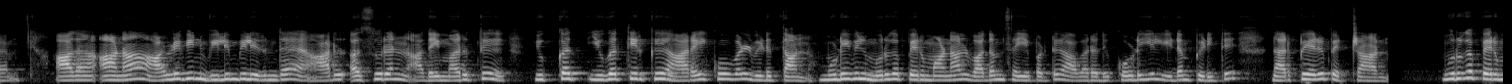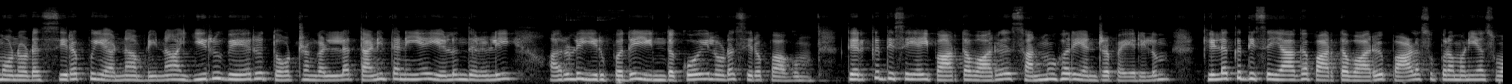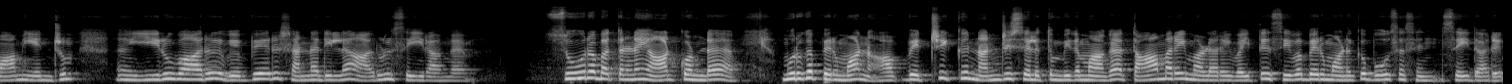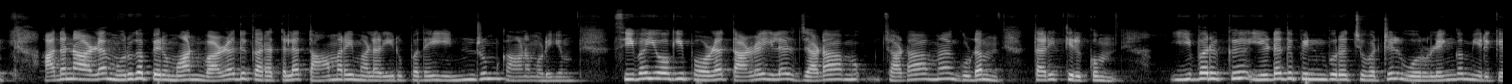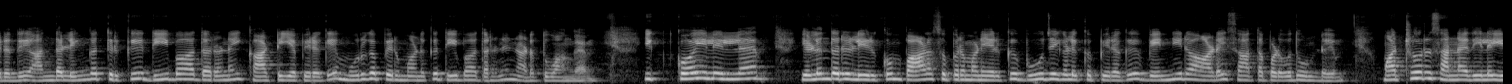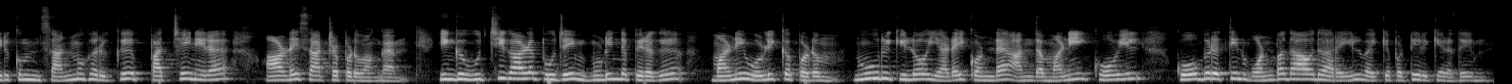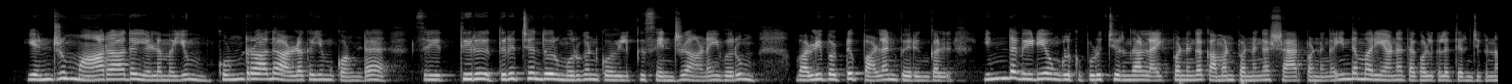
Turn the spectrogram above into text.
ஆனால் அழிவின் விளிம்பிலிருந்த அரு அசுரன் அதை மறுத்து யுக்க யுகத்திற்கு அரைக்கூவல் விடுத்தான். முடிவில் முருகப்பெருமானால் வதம் செய்யப்பட்டு அவரது கொடியில் இடம் பிடித்து நற்பேறு பெற்றான். முருகப்பெருமானோட சிறப்பு என்ன அப்படின்னா இருவேறு தோற்றங்களில் தனித்தனியே எழுந்தருளி அருளி இருப்பது இந்த கோயிலோட சிறப்பாகும். தெற்கு திசையை பார்த்தவாறு சண்முகர் என்ற பெயரிலும் கிழக்கு திசையாக பார்த்தவாறு பாலசுப்பிரமணிய சுவாமி என்றும் இருவாறு வெவ்வேறு சன்னதியில் அருள் செய்கிறாங்க சூரபத்ரனை ஆட்கொண்ட முருகப்பெருமான் வெற்றிக்கு நன்றி செலுத்தும் விதமாக தாமரை மலரை வைத்து சிவபெருமானுக்கு பூசை செய்தார். அதனால் முருகப்பெருமான் வலது கரத்தில் தாமரை மலர் இருப்பதை இன்றும் காண முடியும். சிவயோகி போல தலையில் ஜடாமு குடம் தரித்திருக்கும். இவருக்கு இடது பின்புறச் சுவற்றில் ஒரு லிங்கம் இருக்கிறது. அந்த லிங்கத்திற்கு தீபாதரனை காட்டிய பிறகு முருகப்பெருமானுக்கு தீபாதரனை நடத்துவாங்க. இக்கோயிலில் எழுந்தருளிருக்கும் பாலசுப்பிரமணியருக்கு பூஜைகளுக்கு பிறகு வெண்ணிற ஆடை சாத்தப்படுவது உண்டு. மற்றொரு சன்னதியில் இருக்கும் சண்முகருக்கு பச்சை நிற ஆடை சாற்றப்படுவாங்க. இங்கு உச்சிகால பூஜை முடிந்த பிறகு மணி ஒழிக்கப்படும். நூறு கிலோ எடை கொண்ட அந்த மணி கோயில் கோபுரத்தின் ஒன்பதாவது அறையில் வைக்கப்பட்டு இருக்கிறது. என்றும் மாறாத இளமையும் குன்றாத அழகையும் கொண்ட ஸ்ரீ திரு திருச்செந்தூர் முருகன் கோவிலுக்கு சென்று அனைவரும் வழிபட்டு பலன் பெறுங்கள். இந்த வீடியோ உங்களுக்கு பிடிச்சிருந்தால் லைக் பண்ணுங்கள் கமெண்ட் பண்ணுங்கள் ஷேர் பண்ணுங்கள் இந்த மாதிரியான தகவல்களை தெரிஞ்சுக்கணும்.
